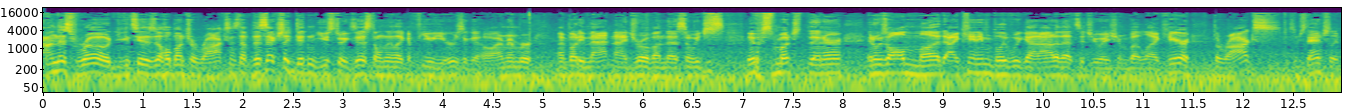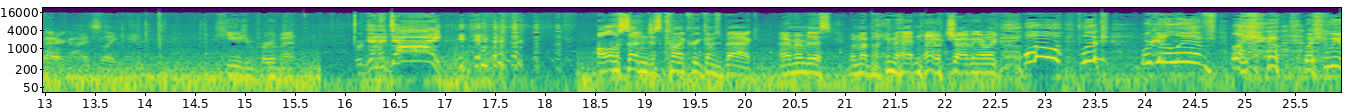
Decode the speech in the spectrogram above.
On this road, you can see there's a whole bunch of rocks and stuff. This actually didn't used to exist only like a few years ago. I remember my buddy Matt and I drove on this, and we just it was much thinner and it was all mud. I can't even believe we got out of that situation. But like here, the rocks substantially better, guys. Like huge improvement. We're gonna die. all of a sudden just concrete comes back. I remember this when my buddy Matt and I were driving. I were like, "Oh, look, we're gonna live!" Like we we,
